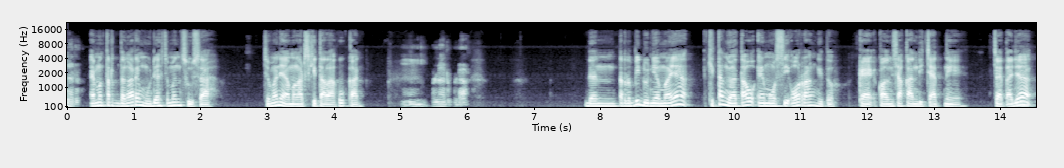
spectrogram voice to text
bener. emang terdengarnya mudah cuman susah cuman ya emang harus kita lakukan Mm, benar benar. Dan terlebih dunia maya kita nggak tahu emosi orang gitu. Kayak kalau misalkan di chat nih chat aja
